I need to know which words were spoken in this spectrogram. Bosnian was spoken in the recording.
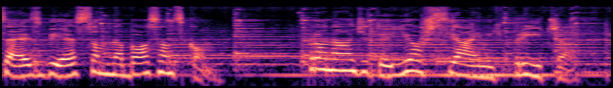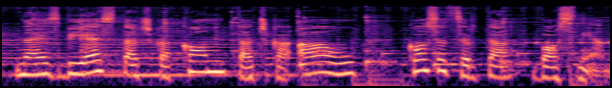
sa SBS-om na bosanskom. Pronađite još sjajnih priča na sbs.com.au kosacrta bosnijan.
